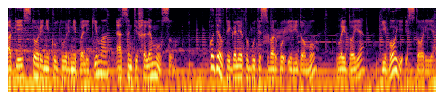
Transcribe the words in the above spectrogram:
Apie istorinį kultūrinį palikimą esantį šalia mūsų. Kodėl tai galėtų būti svarbu ir įdomu? Laidoje Gyvoji istorija.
